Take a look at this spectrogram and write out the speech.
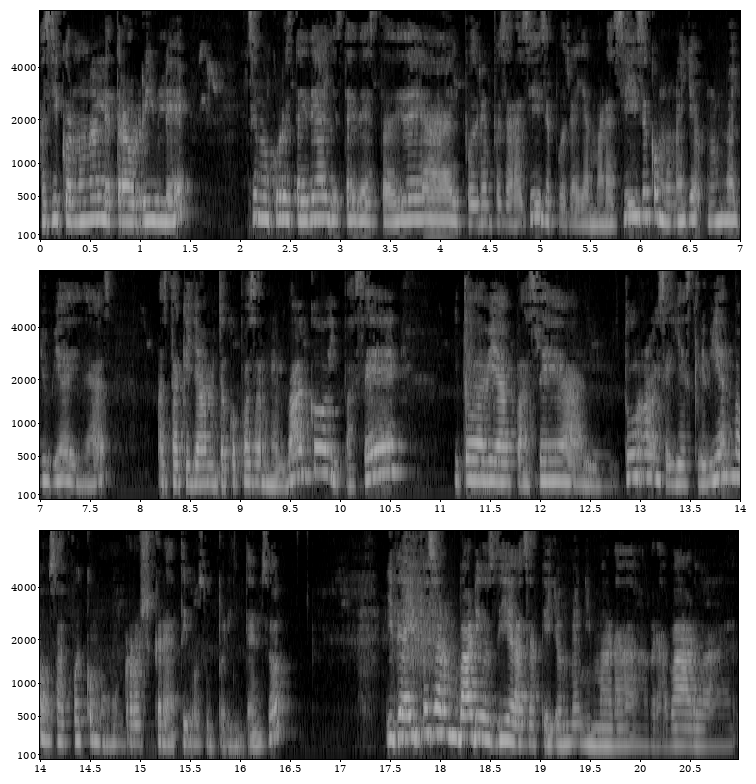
así con una letra horrible. Se me ocurre esta idea y esta idea, esta idea y podría empezar así, se podría llamar así, hice como una, una lluvia de ideas hasta que ya me tocó pasar en el banco y pasé y todavía pasé al turno y seguí escribiendo, o sea, fue como un rush creativo súper intenso. Y de ahí pasaron varios días a que yo me animara a grabar a,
